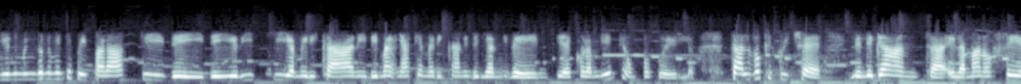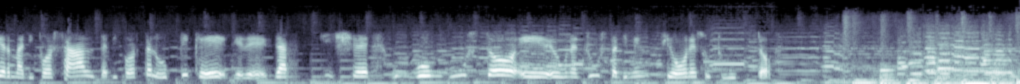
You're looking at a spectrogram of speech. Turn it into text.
mi vengono in mente quei palazzi dei, dei, ricchi americani, dei magnati americani degli anni venti. Ecco, l'ambiente è un po' quello. Salvo che qui c'è l'eleganza e la mano ferma di Forza Alta, di Portaluppi, che, che garantisce un buon gusto e una giusta dimensione su tutto. Thank you.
